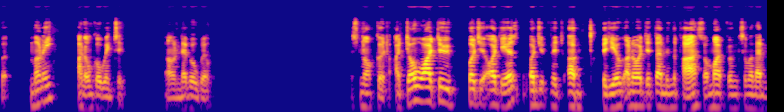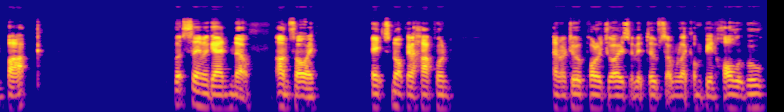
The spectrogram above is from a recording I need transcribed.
But money, I don't go into. I never will. It's not good. I don't. I do budget ideas, budget vid, um video. I know I did them in the past. I might bring some of them back. But same again. No, I'm sorry. It's not going to happen. And I do apologise if it does sound like I'm being horrible.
